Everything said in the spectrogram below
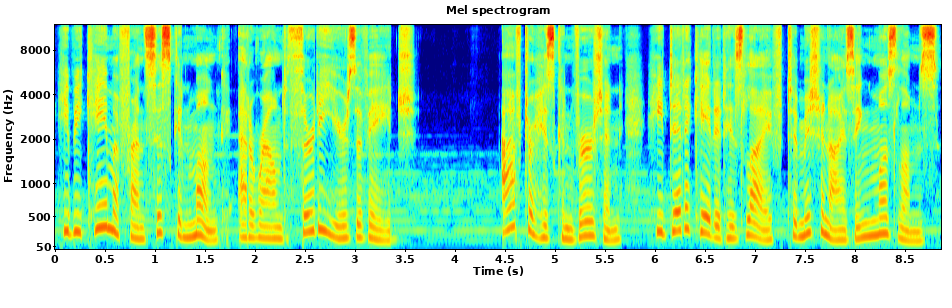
he became a Franciscan monk at around 30 years of age. After his conversion, he dedicated his life to missionizing Muslims.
